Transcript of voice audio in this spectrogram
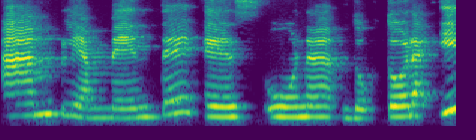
ampliamente. Es una doctora y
